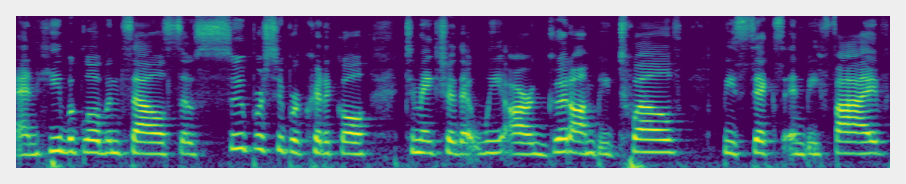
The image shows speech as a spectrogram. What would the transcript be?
and hemoglobin cells. So, super, super critical to make sure that we are good on B12, B6, and B5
